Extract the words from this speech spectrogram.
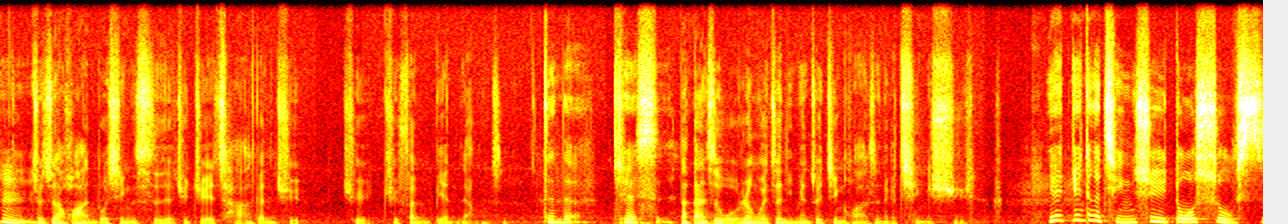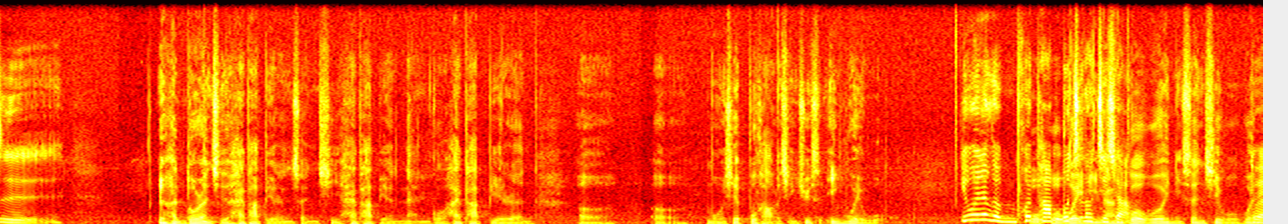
嗯，就是要花很多心思的去觉察跟去去去分辨这样子。真的确实，那但是我认为这里面最精华的是那个情绪，因为因为那个情绪多数是因为很多人其实害怕别人生气，害怕别人难过，害怕别人呃呃某些不好的情绪，是因为我。因为那个会怕不知道接下来，你难过，我为你生气，我为你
